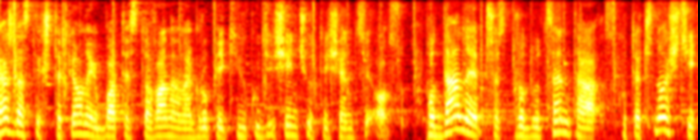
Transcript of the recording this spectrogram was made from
Każda z tych szczepionek była testowana na grupie kilkudziesięciu tysięcy osób. Podane przez producenta skuteczności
